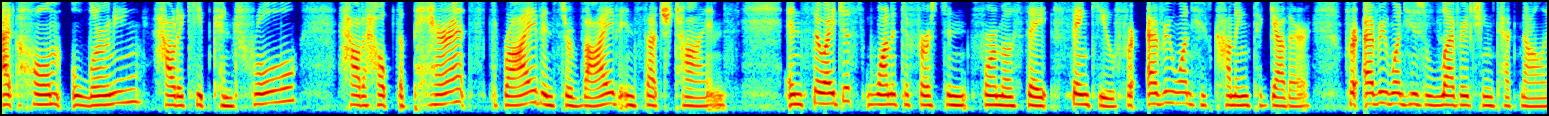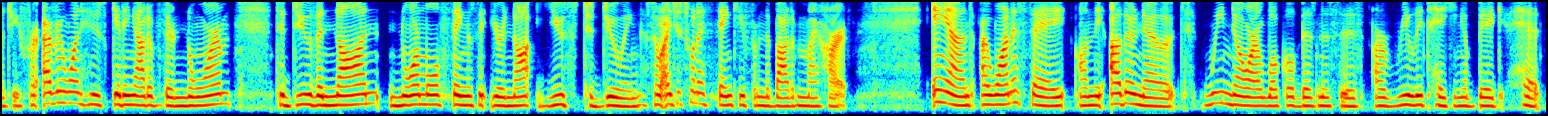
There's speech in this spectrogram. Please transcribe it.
at home learning how to keep control, how to help the parents thrive and survive in such times. And so I just wanted to first and foremost say thank you for everyone who's coming together, for everyone who's leveraging technology, for everyone who's getting out of their norm to do the non normal things that you're not used to doing. So I just want to thank you from the bottom of my heart. And I want to say on the other note, we know our local businesses are really taking a big hit.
